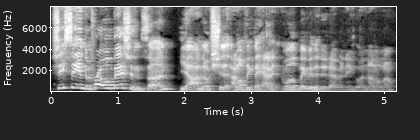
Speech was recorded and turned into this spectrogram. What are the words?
She's seen the prohibition, son. Yeah, no shit. I don't think they had it. Well, maybe they did have it in England. I don't know.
